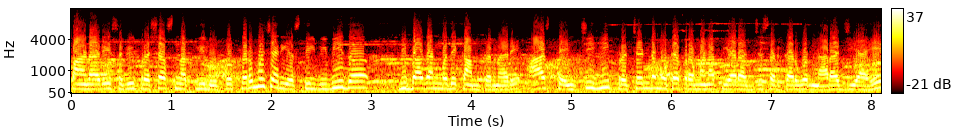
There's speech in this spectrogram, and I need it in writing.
पाहणारे सगळी प्रशासनातली लोक कर्मचारी असतील विविध विभागांमध्ये काम करणारे आज त्यांचीही प्रचंड मोठ्या प्रमाणात या राज्य सरकारवर नाराजी आहे.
